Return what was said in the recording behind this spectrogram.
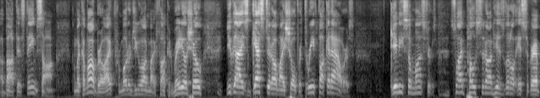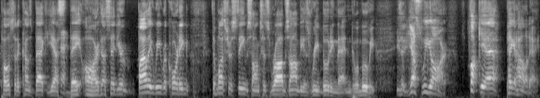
about this theme song. I'm like, come on, bro. I promoted you on my fucking radio show. You guys guessed it on my show for three fucking hours. Give me some Munsters. So I posted on his little Instagram post and it comes back. Yes, they are. I said, you're finally re recording the Munsters theme song since Rob Zombie is rebooting that into a movie. He said, yes, we are. Fuck yeah, Pagan Holiday.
